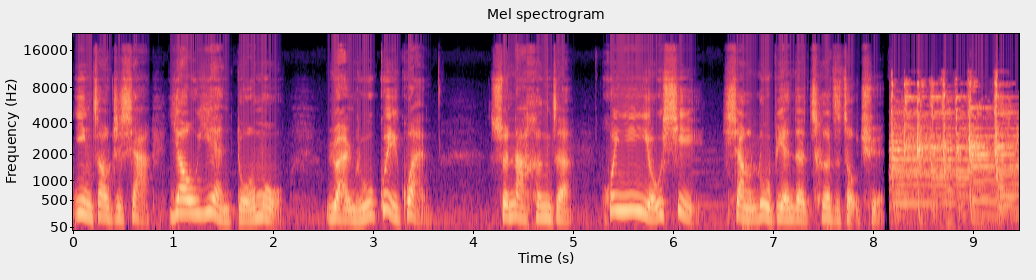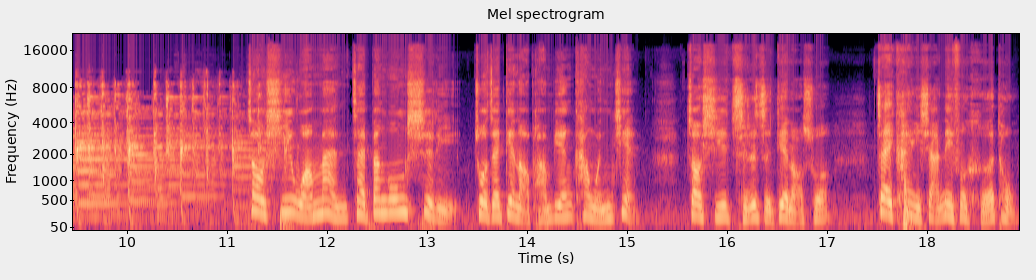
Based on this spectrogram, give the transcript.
映照之下，妖艳夺目，软如桂冠。孙娜哼着婚姻游戏，向路边的车子走去。赵熙、王曼在办公室里坐在电脑旁边看文件。赵熙指了指电脑说：“再看一下那份合同。”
